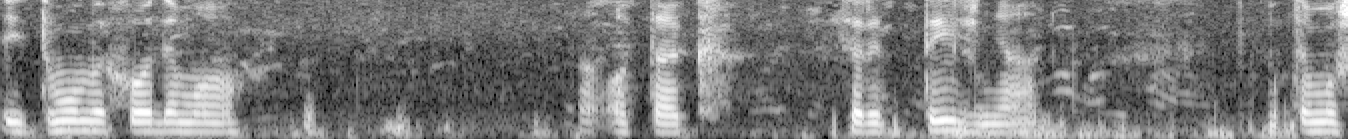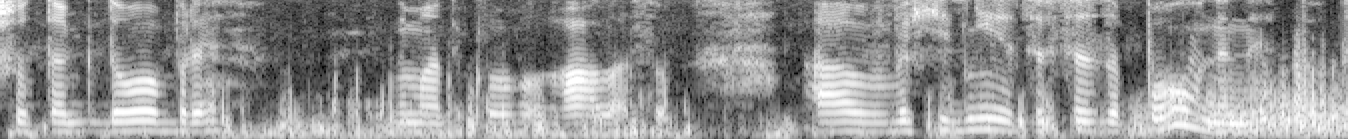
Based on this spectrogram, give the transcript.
І тому ми ходимо отак серед тижня, тому що так добре, нема такого галасу. А в вихідні це все заповнене тут.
